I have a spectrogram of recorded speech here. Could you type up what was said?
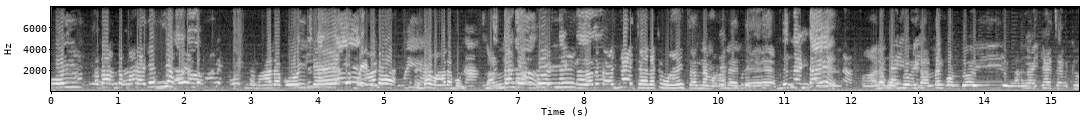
പോയി അതാ എന്റെ മാല പോയി എന്റെ മാല പോയില്ലേ എന്റെ മാല മാല പോയി കള്ളം കൊണ്ടുപോയി. നിങ്ങൾ കഴിഞ്ഞ ആഴ്ച എനക്ക് വാങ്ങിച്ചല്ല മാലല്ലേ? മാല കൊണ്ടുപോയി കള്ളം കൊണ്ടുപോയി. നിങ്ങൾ കഴിഞ്ഞ ആഴ്ച എനക്ക്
